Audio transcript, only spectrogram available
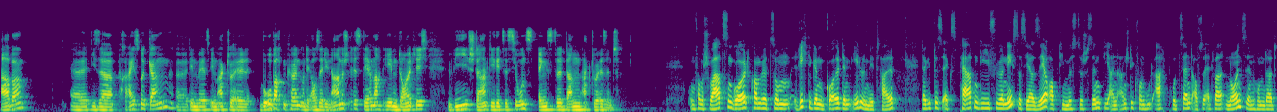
Aber äh, dieser Preisrückgang, äh, den wir jetzt eben aktuell beobachten können und der auch sehr dynamisch ist, der macht eben deutlich, wie stark die Rezessionsängste dann aktuell sind. Und vom schwarzen Gold kommen wir zum richtigen Gold, dem Edelmetall. Da gibt es Experten, die für nächstes Jahr sehr optimistisch sind, die einen Anstieg von gut 8% auf so etwa 1900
